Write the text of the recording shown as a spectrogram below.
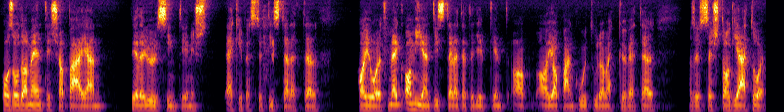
hoz oda ment, és a pályán tényleg őszintén és elképesztő tisztelettel hajolt meg, amilyen tiszteletet egyébként a, a japán kultúra megkövetel az összes tagjától.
